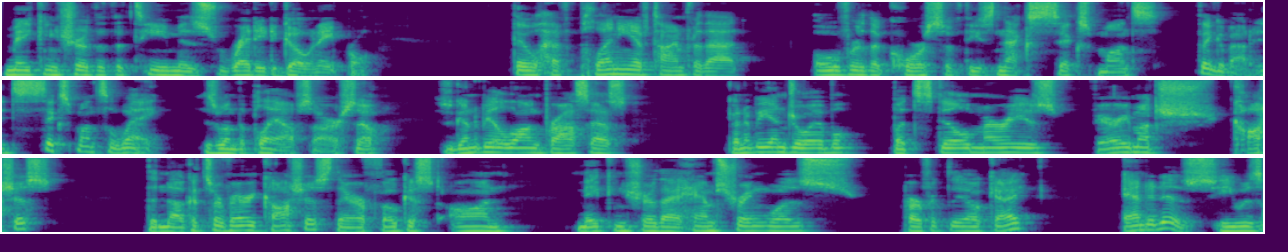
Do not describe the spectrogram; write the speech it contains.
making sure that the team is ready to go in April. They will have plenty of time for that over the course of these next six months. Think about it. It's six months away is when the playoffs are. So it's going to be a long process, going to be enjoyable, but still Murray is very much cautious. The Nuggets are very cautious. They are focused on making sure that hamstring was perfectly okay. And it is. He was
